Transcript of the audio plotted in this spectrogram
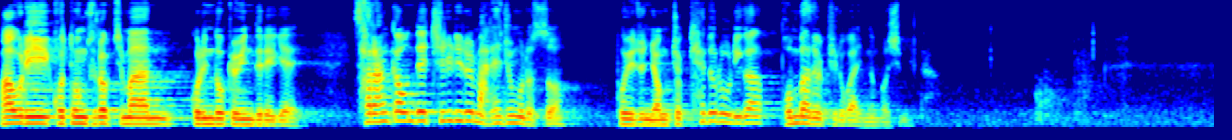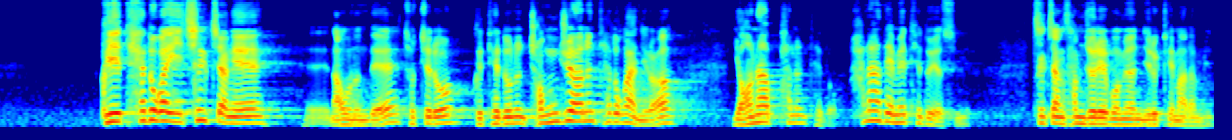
바울이 고통스럽지만 고린도 교인들에게 사랑 가운데 진리를 말해줌으로써 보여준 영적 태도를 우리가 본받을 필요가 있는 것입니다. 그의 태도가 이 7장에 나오는데 첫째로 그 태도는 정죄하는 태도가 아니라 연합하는 태도, 하나됨의 태도였습니다. 7장 3절에 보면 이렇게 말합니다.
